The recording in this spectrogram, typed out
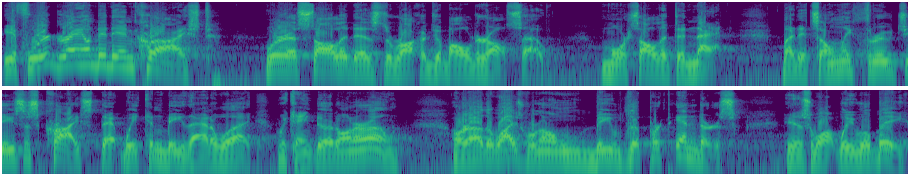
If we're grounded in Christ, we're as solid as the rock of Gibraltar, also. More solid than that. But it's only through Jesus Christ that we can be that way. We can't do it on our own. Or otherwise, we're going to be the pretenders is what we will be.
